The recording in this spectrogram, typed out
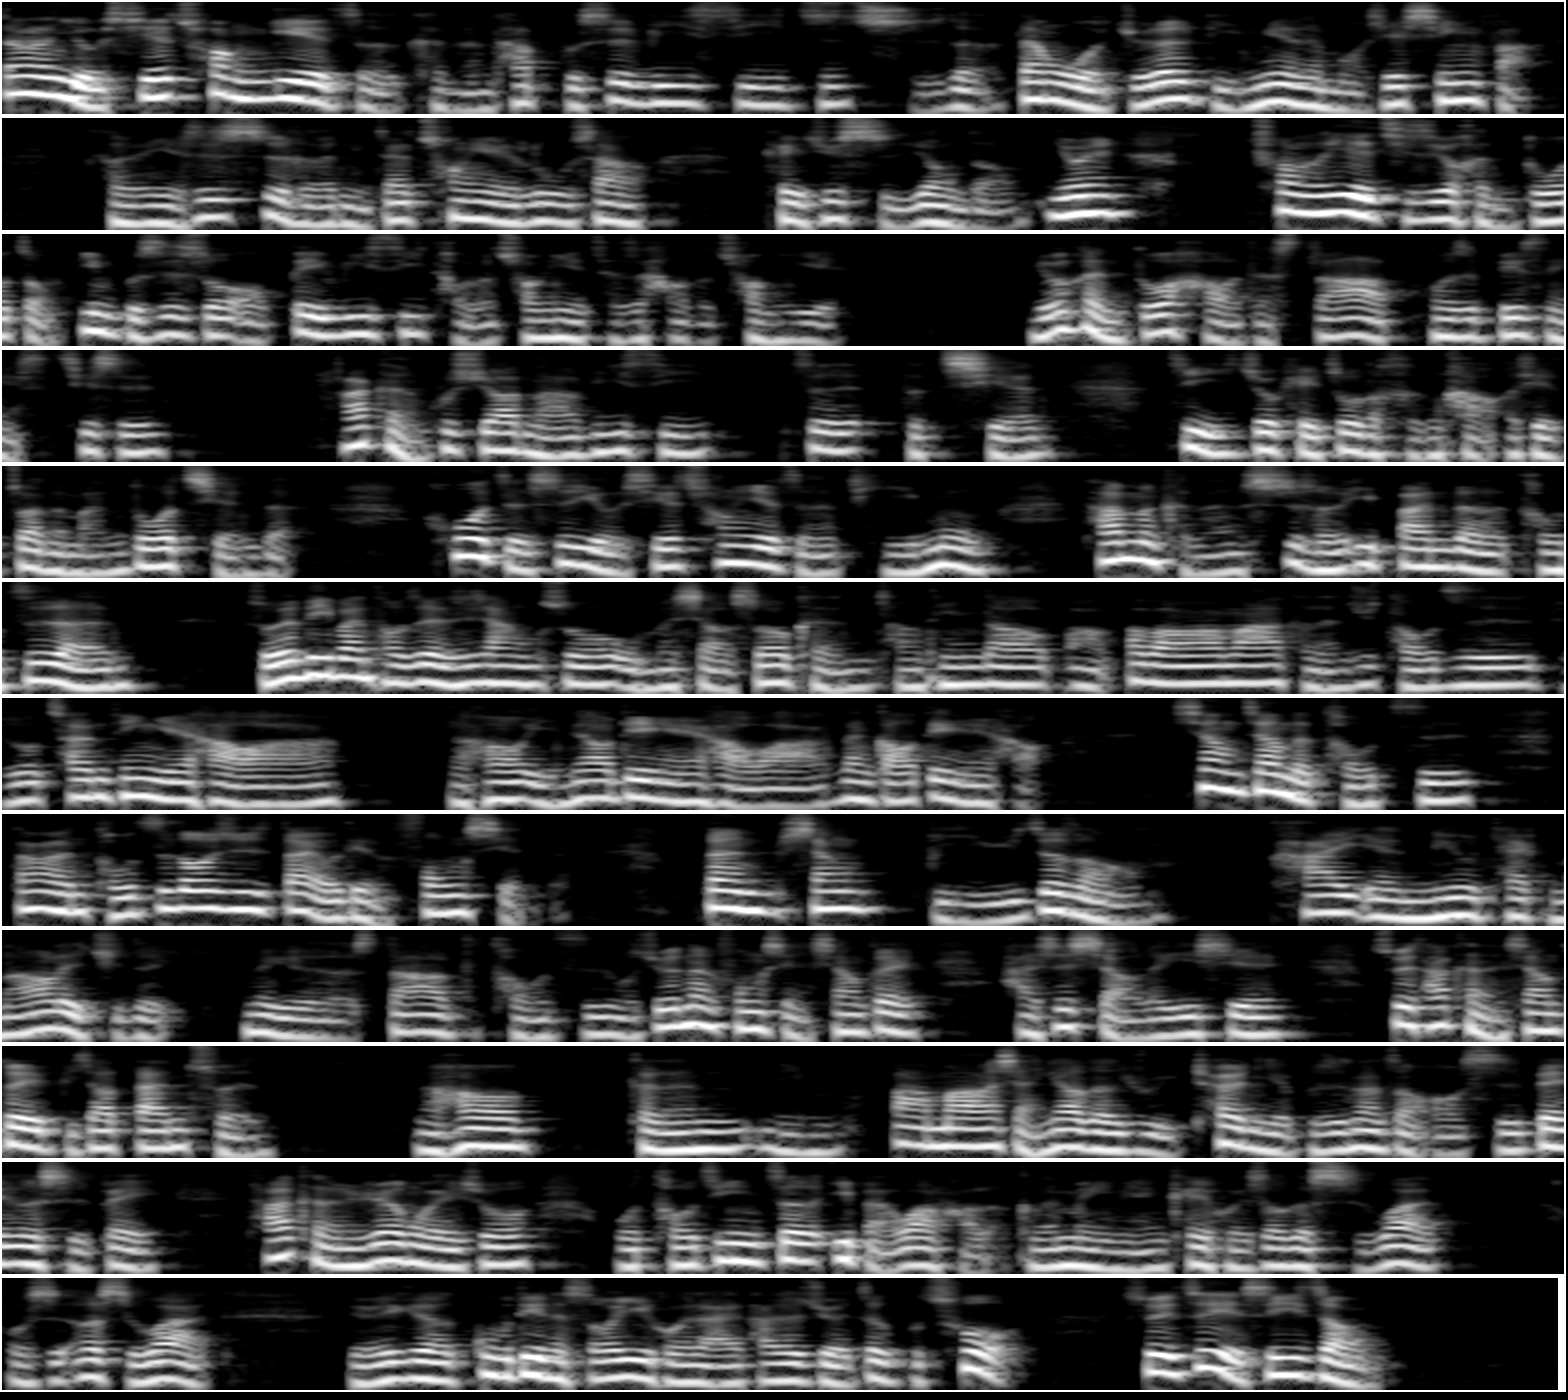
当然，有些创业者可能他不是 VC 支持的，但我觉得里面的某些心法可能也是适合你在创业路上可以去使用的。因为创业其实有很多种，并不是说哦被 VC 投的创业才是好的创业。有很多好的 startup 或是 business，其实他可能不需要拿 VC 这的钱，自己就可以做得很好，而且赚的蛮多钱的。或者是有些创业者的题目，他们可能适合一般的投资人。所谓的一般投资人，是像说我们小时候可能常听到啊，爸爸妈妈可能去投资，比如说餐厅也好啊，然后饮料店也好啊，蛋糕店也好，像这样的投资，当然投资都是带有点风险的。但相比于这种 high and new technology 的那个 startup 投资，我觉得那个风险相对还是小了一些，所以它可能相对比较单纯，然后。可能你爸妈想要的 return 也不是那种哦十倍二十倍，他可能认为说我投进这一百万好了，可能每年可以回收个十万或是二十万，有一个固定的收益回来，他就觉得这个不错，所以这也是一种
